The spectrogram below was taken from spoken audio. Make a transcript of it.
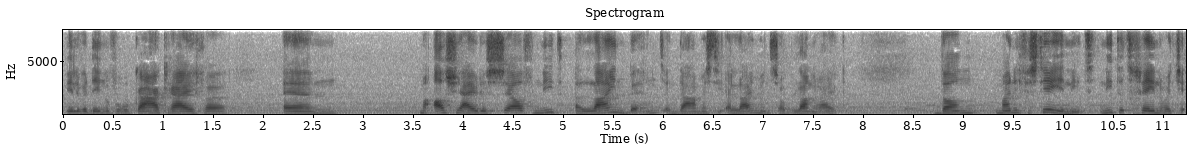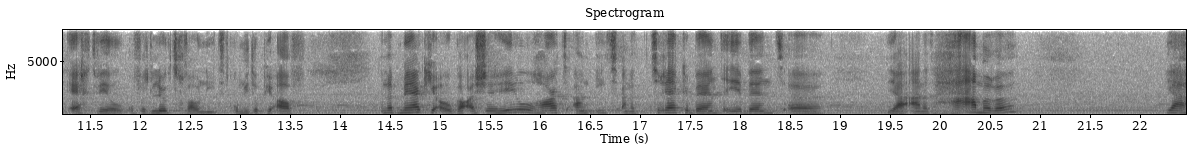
Willen we dingen voor elkaar krijgen. En Maar als jij dus zelf niet aligned bent, en daarom is die alignment zo belangrijk, dan manifesteer je niet. Niet hetgene wat je echt wil, of het lukt gewoon niet. Het komt niet op je af. En dat merk je ook al. Als je heel hard aan iets aan het trekken bent en je bent uh, ja, aan het hameren, ja,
